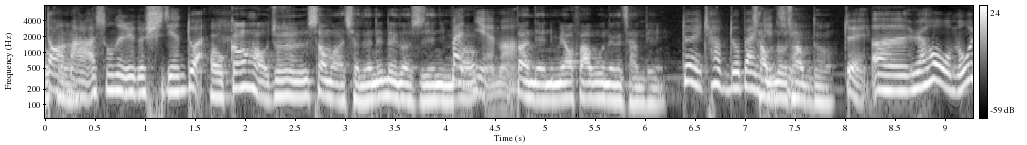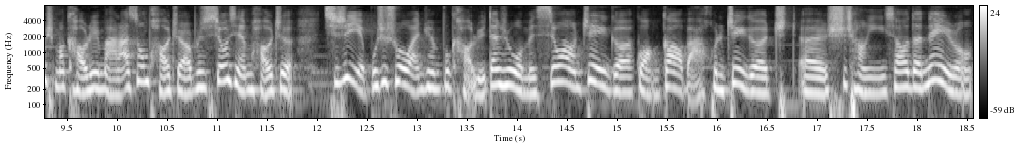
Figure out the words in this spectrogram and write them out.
到马拉松的这个时间段。哦，刚好就是上马前的那那段时间，你们半年嘛，半年你们要发布那个产品。对，差不多半年。差不多，差不多。对，嗯，然后我们为什么考虑马拉松跑者而不是休闲跑者？其实也不是说完全不考虑，但是我们希望这个广告吧，或者这个呃市场营销的内容，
